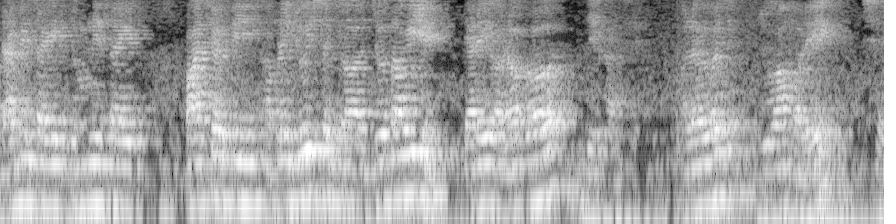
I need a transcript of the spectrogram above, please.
ડાબી સાઈડ જમણી સાઈડ પાછળથી આપણે જોઈ શક જોતા હોઈએ ત્યારે અલગ દેખાશે. અલગ જ જોવા મળે છે.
